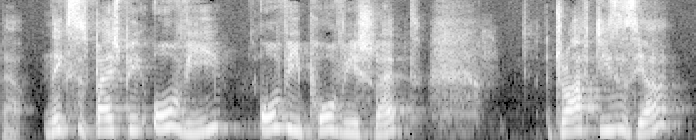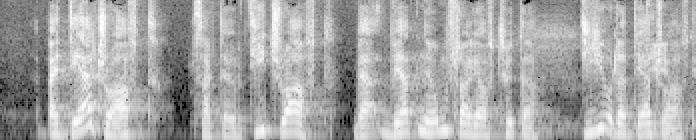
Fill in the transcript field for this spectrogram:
ja. Nächstes Beispiel, Ovi, Ovi Povi schreibt, Draft dieses Jahr, bei der Draft, sagt er, die Draft. Wir, wir hatten eine Umfrage auf Twitter. Die oder der Draft?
